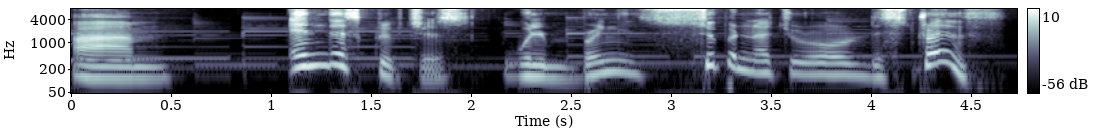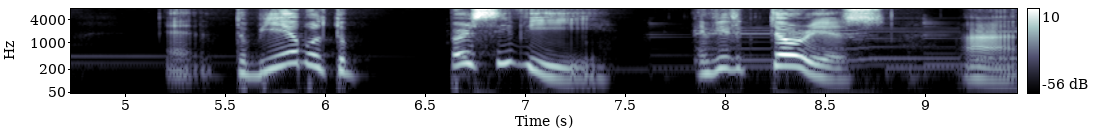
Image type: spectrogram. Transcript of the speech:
um, and the Scriptures will bring supernatural strength uh, to be able to persevere and be victorious uh,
